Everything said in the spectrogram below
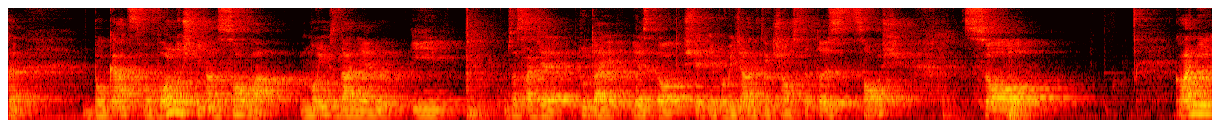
Bogactwo, wolność finansowa, moim zdaniem, i w zasadzie tutaj jest to świetnie powiedziane w tej książce, to jest coś, co kochani,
